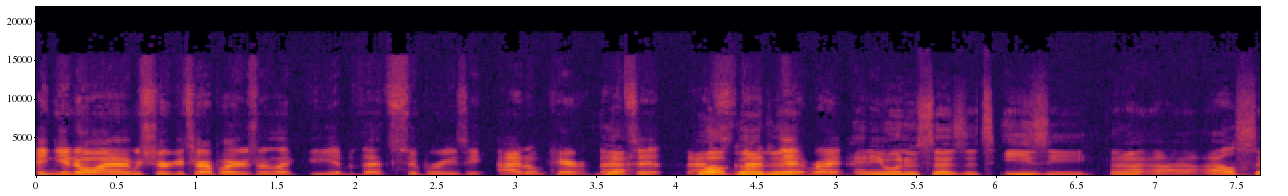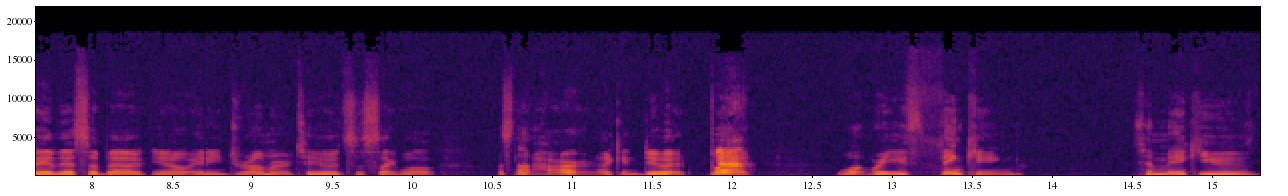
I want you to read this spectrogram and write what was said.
and you know, I'm sure guitar players are like, yeah, but that's super easy. I don't care. That's it. That's, well, go that's to it, right? anyone who says it's easy, and I, I, I'll say this about you know any drummer too. It's just like, well, that's not hard. I can do it. But Yeah. what were you thinking to make you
